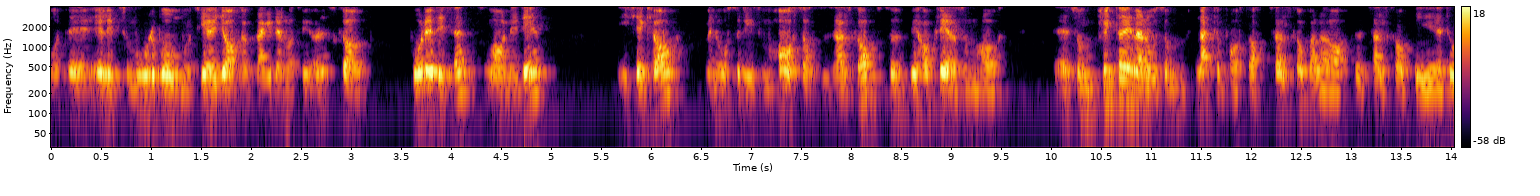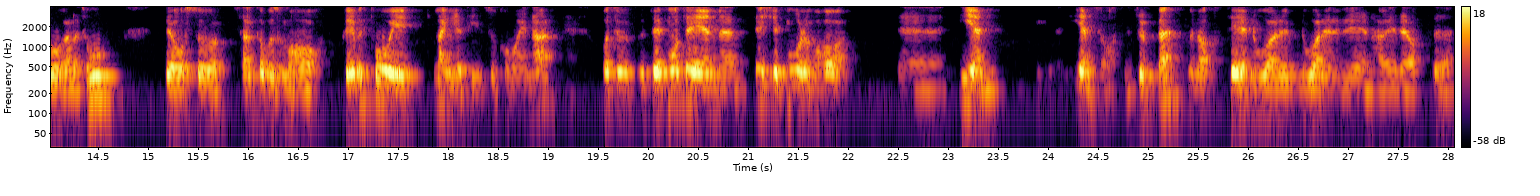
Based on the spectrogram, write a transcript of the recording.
måte, er litt som Ole Brumm og sier ja takk begge deler. At vi ønsker både disse som har en idé, ikke er klar, men også de som har startet selskap. Så vi har flere som, har, eh, som flytter inn her nå, som nettopp har startet selskap eller har hatt et selskap i et år eller to. Vi har også selskaper som har drevet på i lengre tid, som kommer inn her. Og det, det, er en eh, det er ikke et mål om å ha én ensartet gruppe, men at det er noe av, det- noe av den ideen her er det at, eh,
